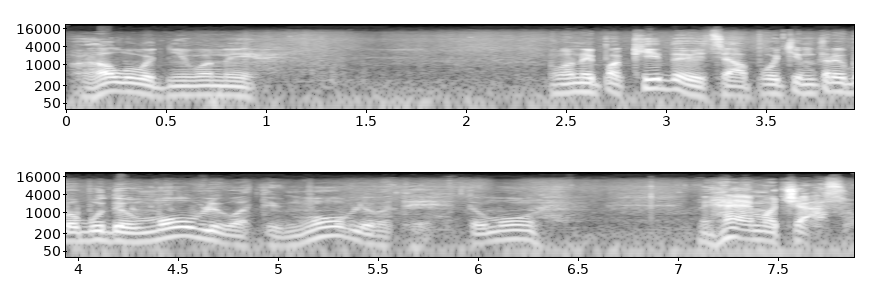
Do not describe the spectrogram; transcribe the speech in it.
голодні, вони, вони покидаються, а потім треба буде вмовлювати, вмовлювати. Тому не гаємо часу.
